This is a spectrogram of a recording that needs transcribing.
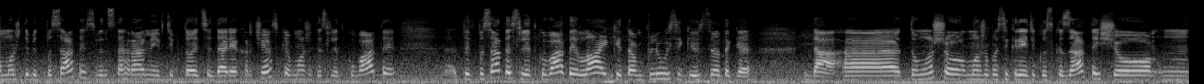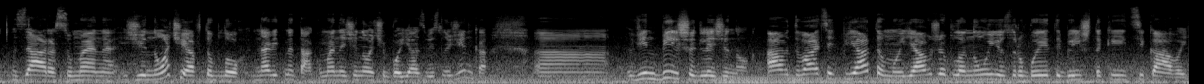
е, можете підписатись в інстаграмі і в Тіктоці Дар'я Харчевська. Можете слідкувати, Е, підписати, слідкувати, лайки, там плюсики, все таке. Да, е, тому що можу по секретику сказати, що м, зараз у мене жіночий автоблог, навіть не так. У мене жіночий, бо я, звісно, жінка. Е, він більше для жінок. А в 25-му я вже планую зробити більш такий цікавий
